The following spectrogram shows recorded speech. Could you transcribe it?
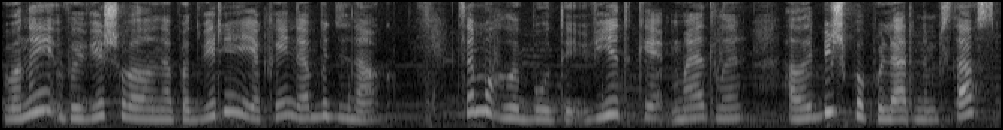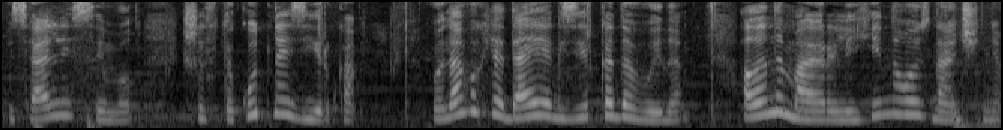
Вони вивішували на подвір'ї який-небудь знак. Це могли бути вітки, метли, але більш популярним став спеціальний символ шестикутна зірка. Вона виглядає як зірка Давида, але не має релігійного значення.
